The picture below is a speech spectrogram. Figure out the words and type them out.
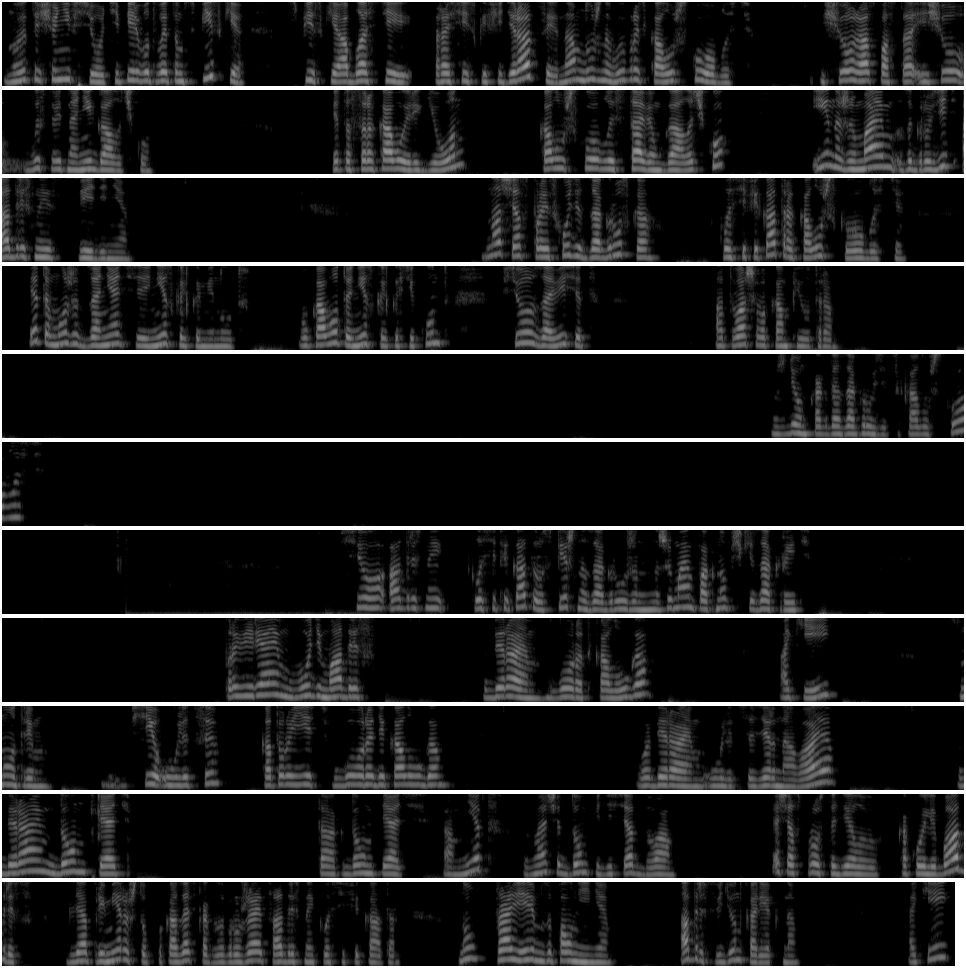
Но это еще не все. Теперь вот в этом списке, в списке областей Российской Федерации, нам нужно выбрать Калужскую область. Еще раз поставить, еще выставить на ней галочку. Это сороковой регион, Калужскую область. Ставим галочку и нажимаем «Загрузить адресные сведения». У нас сейчас происходит загрузка классификатора Калужской области. Это может занять несколько минут, у кого-то несколько секунд. Все зависит от вашего компьютера. Ждем, когда загрузится Калужская область. Все, адресный классификатор успешно загружен. Нажимаем по кнопочке «Закрыть». Проверяем, вводим адрес. Выбираем город Калуга. Окей. Смотрим все улицы, которые есть в городе Калуга. Выбираем улица Зерновая. Выбираем дом 5. Так, дом 5 там нет, значит дом 52. Я сейчас просто делаю какой-либо адрес для примера, чтобы показать, как загружается адресный классификатор. Ну, проверим заполнение. Адрес введен корректно. Окей.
